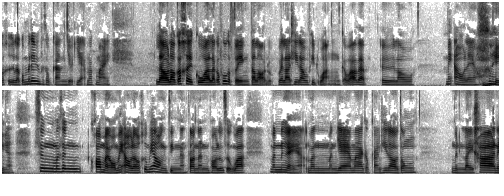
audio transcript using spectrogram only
ก็คือ เราก็ไม่ได้มีประสบการณ์เยอะแยะมากมาย แล้วเราก็เคยกลัวแล้วก็พูดกับตัวเองตลอดเวลาที่เราผิดหวังกับว่าแบบเออเราไม่เอาแล้วอะไรเงี้ยซึ่งซึ่งความหมายว่าไม่เอาแล้วคือไม่เอาจริงๆนะตอนนั้นพอรู้สึกว่า มันเหนื่อยอะ่ะมันมันแย่มากกับการที่เราต้องเหมือนไร้ค่าใน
